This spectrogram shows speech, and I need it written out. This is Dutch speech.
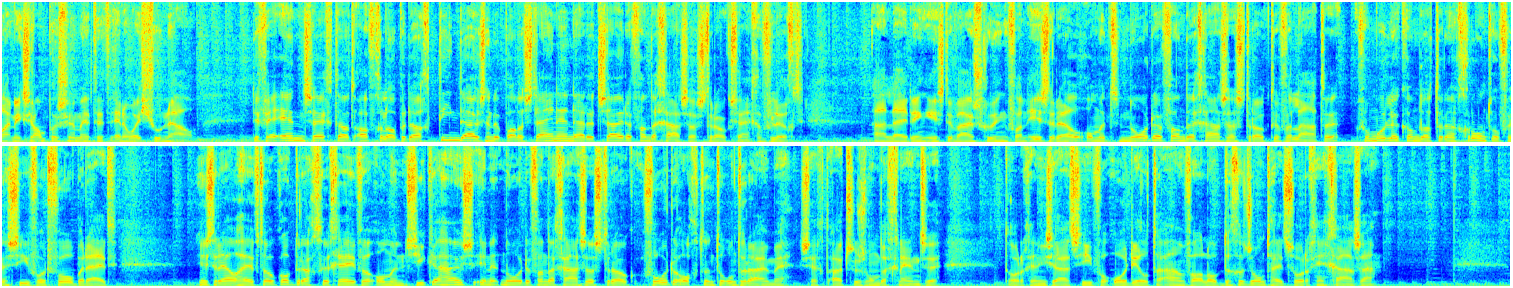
Marnix Ampersen met het NOS-journaal. De VN zegt dat afgelopen dag tienduizenden Palestijnen naar het zuiden van de Gazastrook zijn gevlucht. Aanleiding is de waarschuwing van Israël om het noorden van de Gazastrook te verlaten... vermoedelijk omdat er een grondoffensief wordt voorbereid. Israël heeft ook opdracht gegeven om een ziekenhuis in het noorden van de Gazastrook... voor de ochtend te ontruimen, zegt Artsen zonder Grenzen. De organisatie veroordeelt de aanvallen op de gezondheidszorg in Gaza.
